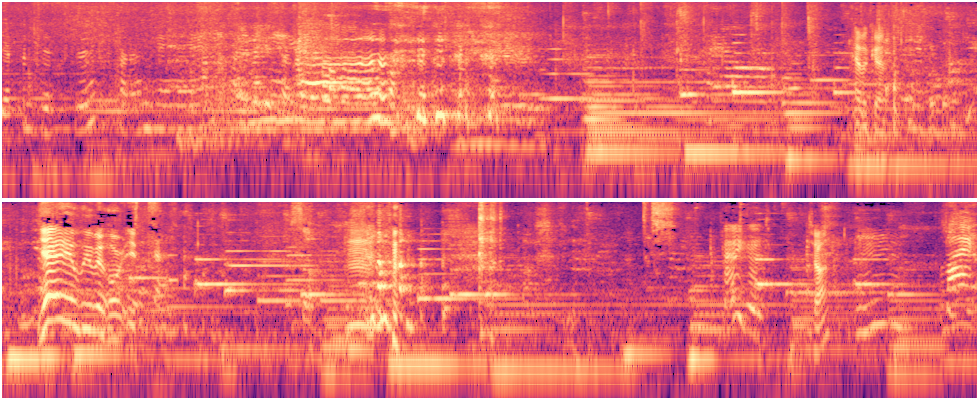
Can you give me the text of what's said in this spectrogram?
예쁜 드레스 사랑해. Have a go. Yeah, yeah, we will all eat. So, 음. Very good. 좋아? Like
